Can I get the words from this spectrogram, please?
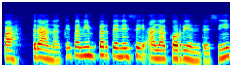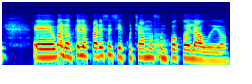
Pastrana, que también pertenece a la corriente, ¿sí? Eh, bueno, ¿qué les parece si escuchamos un poco el audio?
